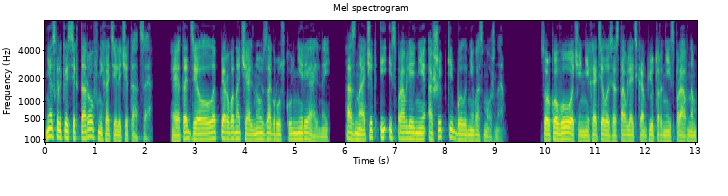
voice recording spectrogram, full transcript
Несколько секторов не хотели читаться. Это делало первоначальную загрузку нереальной, а значит и исправление ошибки было невозможно. Суркову очень не хотелось оставлять компьютер неисправным,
